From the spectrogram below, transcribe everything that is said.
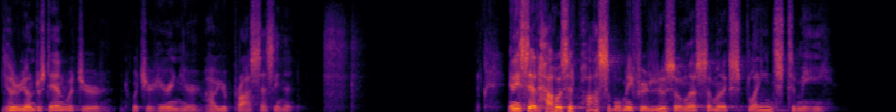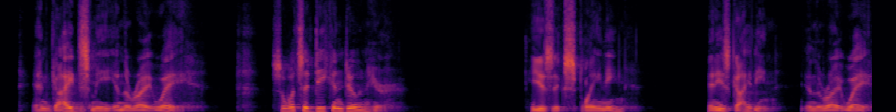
Do you really understand what you're, what you're hearing here, how you're processing it? And he said, How is it possible for me to do so unless someone explains to me and guides me in the right way? So, what's a deacon doing here? He is explaining and he's guiding in the right way.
